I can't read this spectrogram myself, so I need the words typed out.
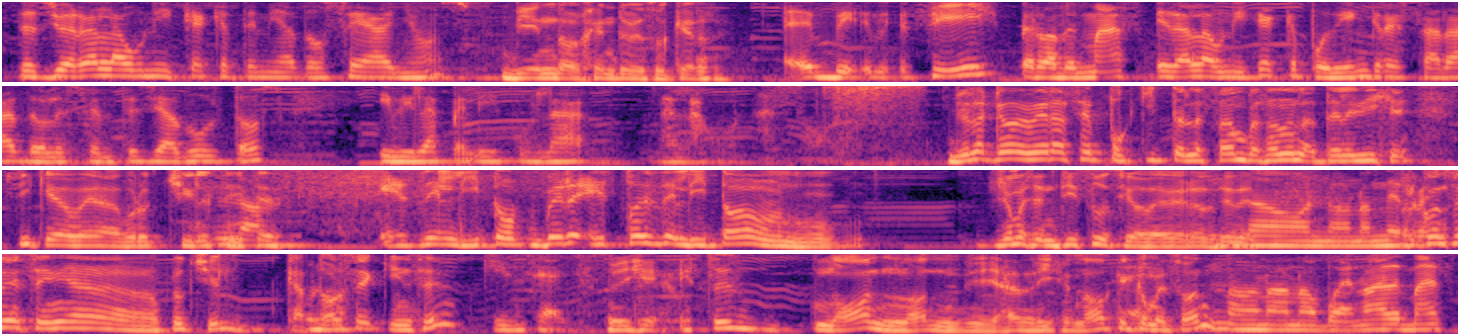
Entonces yo era la única que tenía 12 años. Viendo gente besuquera. Eh, sí, pero además era la única que podía ingresar a adolescentes y adultos. Y vi la película La Laguna Azul. Yo la acabo de ver hace poquito, la estaban pasando en la tele y dije, sí quiero ver a Brooke Shields. Y dices, es delito. Ver esto es delito. Yo me sentí sucio de ver. Así de, No, no, no me ¿Pero ¿Cuántos años tenía Brooke Shields? ¿14, 15? 15 años. Yo dije, esto es. No, no, ya dije, no, qué Sí. comezón. No, no, no. Bueno, además,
